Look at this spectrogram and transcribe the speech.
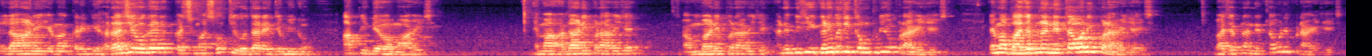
લહાણી એમાં કરી હતી. હરાજી વગર કચ્છમાં સૌથી વધારે જમીનો આપી દેવામાં આવી છે. એમાં અદાણી પણ આવી જાય, અંબાણી પણ આવી જાય અને બીજી ઘણી બધી કંપનીઓ પણ આવી જાય છે. એમાં ભાજપના નેતાઓની પણ આવી જાય છે. ભાજપના નેતાઓની પણ આવી જાય છે.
